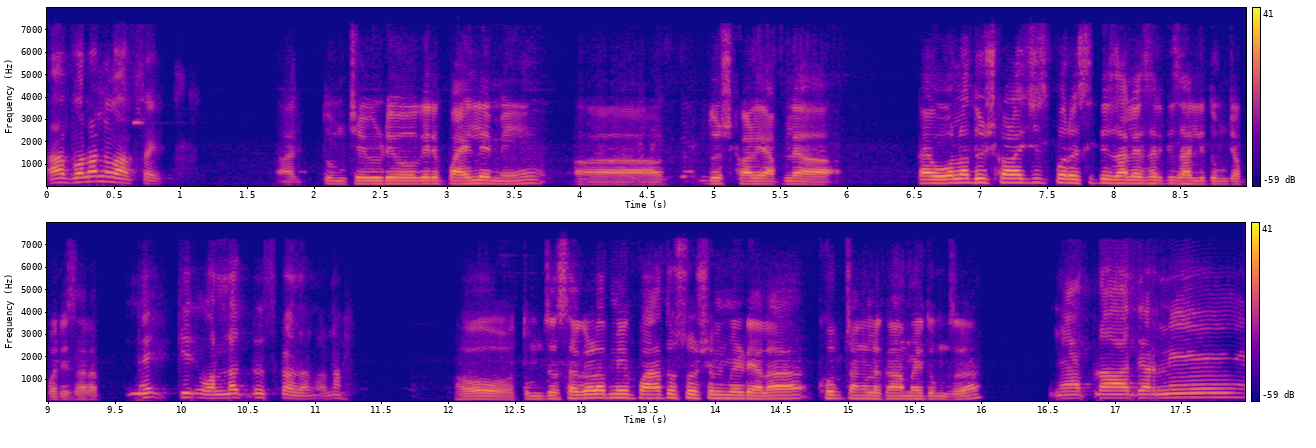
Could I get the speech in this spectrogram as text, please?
हा बोला ना बाप साहेब. आज तुमचे व्हिडिओ वगैरे पाहिले मी. अं, दुष्काळी आपल्या काय ओला दुष्काळाचीच परिस्थिती झाल्यासारखी झाली तुमच्या परिसरात? नाही ती वल्लाच दुष्काळ झाला ना. हो तुमचं सगळं मी पाहतो सोशल मीडियाला खूप चांगलं काम आहे तुमचं. नाही आपला आदरणीय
